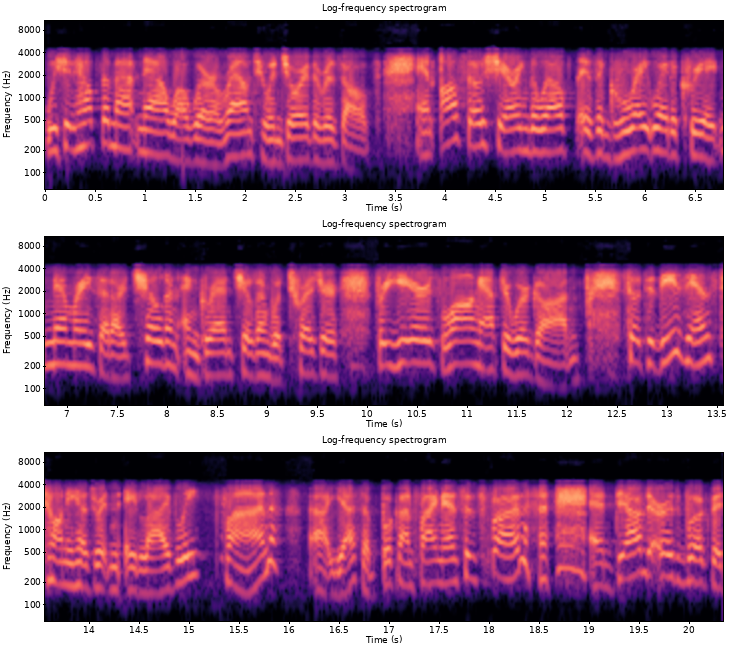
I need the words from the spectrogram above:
we should help them out now while we're around to enjoy the results results. And also, sharing the wealth is a great way to create memories that our children and grandchildren will treasure for years long after we're gone. So, to these ends, Tony has written a lively, fun, uh, yes, a book on finance is fun, and down to earth book that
